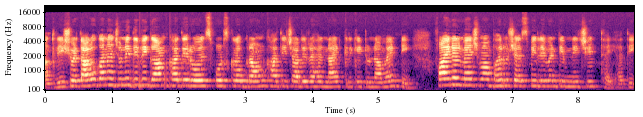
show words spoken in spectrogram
અંકલેશ્વર તાલુકાના જૂની દેવી ગામ ખાતે રોયલ સ્પોર્ટ્સ ક્લબ ગ્રાઉન્ડ ખાતે ચાલી રહેલ નાઇટ ક્રિકેટ ટુર્નામેન્ટની ફાઇનલ મેચમાં ભરૂચ એસપી ઇલેવન ટીમની જીત થઈ હતી.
